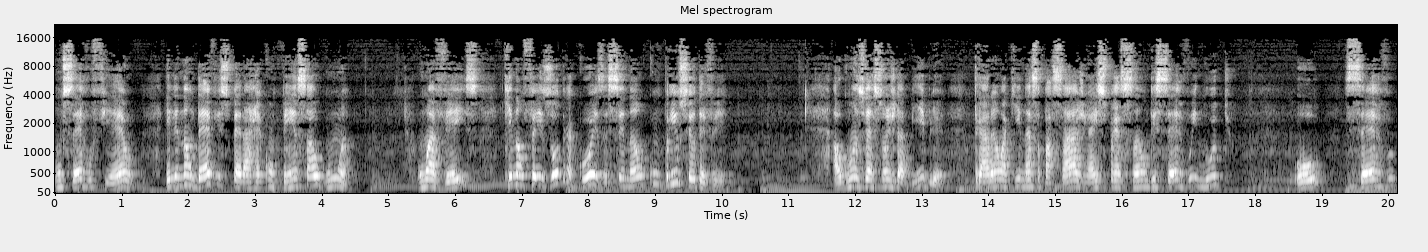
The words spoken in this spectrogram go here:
Um servo fiel, ele não deve esperar recompensa alguma, uma vez que não fez outra coisa senão cumprir o seu dever. Algumas versões da Bíblia trarão aqui nessa passagem a expressão de servo inútil ou servo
